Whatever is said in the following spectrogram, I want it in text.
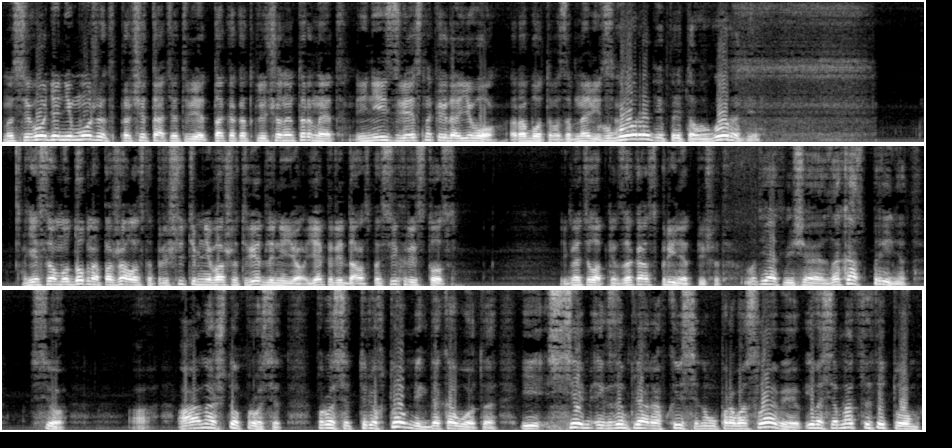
Но сегодня не может прочитать ответ, так как отключен интернет, и неизвестно, когда его работа возобновится. В городе, притом в городе. Если вам удобно, пожалуйста, пришлите мне ваш ответ для нее, я передам. Спаси Христос. Игнатий Лапкин, заказ принят, пишет. Вот я отвечаю, заказ принят. Все. А, а она что просит? Просит трехтомник для кого-то и семь экземпляров к истинному православию и восемнадцатый том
